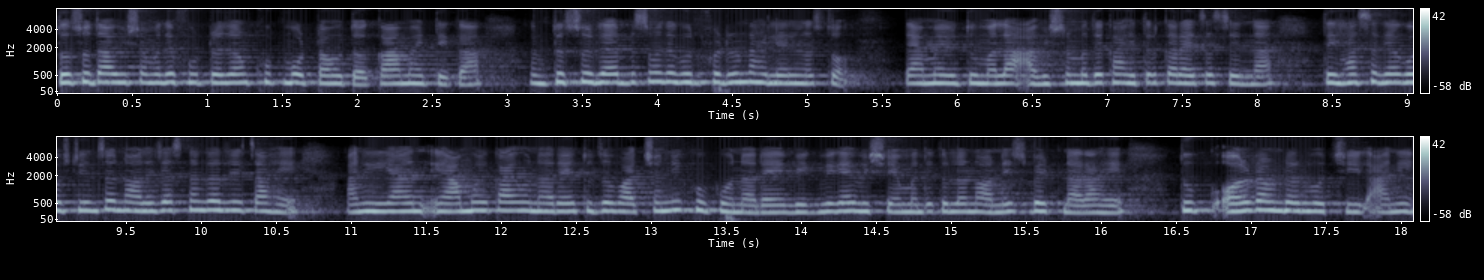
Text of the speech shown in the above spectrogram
तो सुद्धा आयुष्यामध्ये फुटं जाऊन खूप मोठा होतं. का माहिती आहे का? कारण तो सिलेबसमध्ये गुरफडून राहिलेला नसतो. त्यामुळे तुम्हाला आयुष्यामध्ये काहीतरी करायचं असेल ना तर ह्या सगळ्या गोष्टींचं नॉलेज असणं गरजेचं आहे. आणि या यामुळे काय होणार आहे? तुझं वाचनही खूप होणार आहे. वेगवेगळ्या विषयामध्ये तुला नॉलेज भेटणार आहे. तू ऑलराऊंडर होशील आणि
